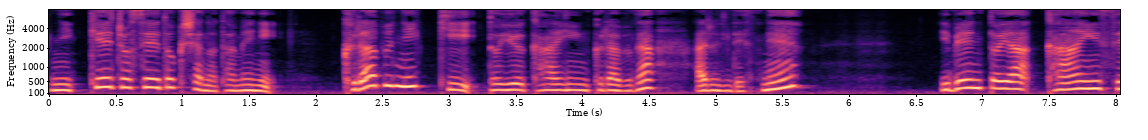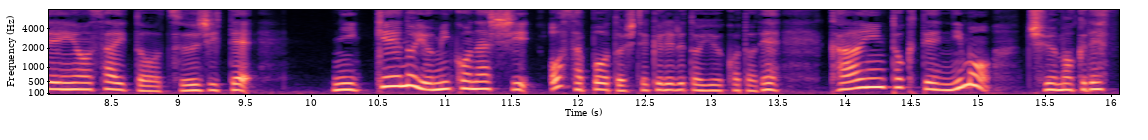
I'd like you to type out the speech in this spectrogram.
日経女性読者のためにクラブ日記という会員クラブがあるんですね。イベントや会員専用サイトを通じて日経の読みこなしをサポートしてくれるということで、会員特典にも注目です。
